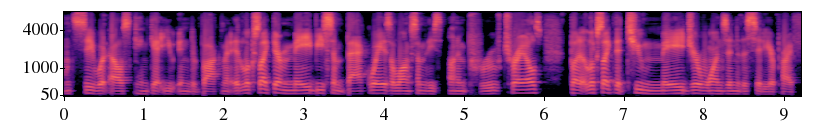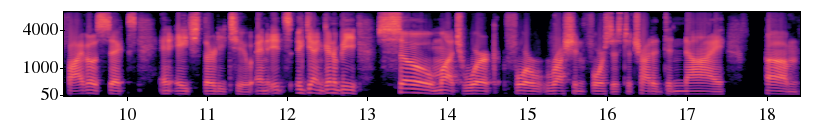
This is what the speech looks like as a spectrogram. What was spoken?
let's see what else can get you into Bakhmut. It looks like there may be some backways along some of these unimproved trails, but it looks like the two major ones into the city are probably 506 and H32. And it's again going to be so much work for Russian forces to try to deny um,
